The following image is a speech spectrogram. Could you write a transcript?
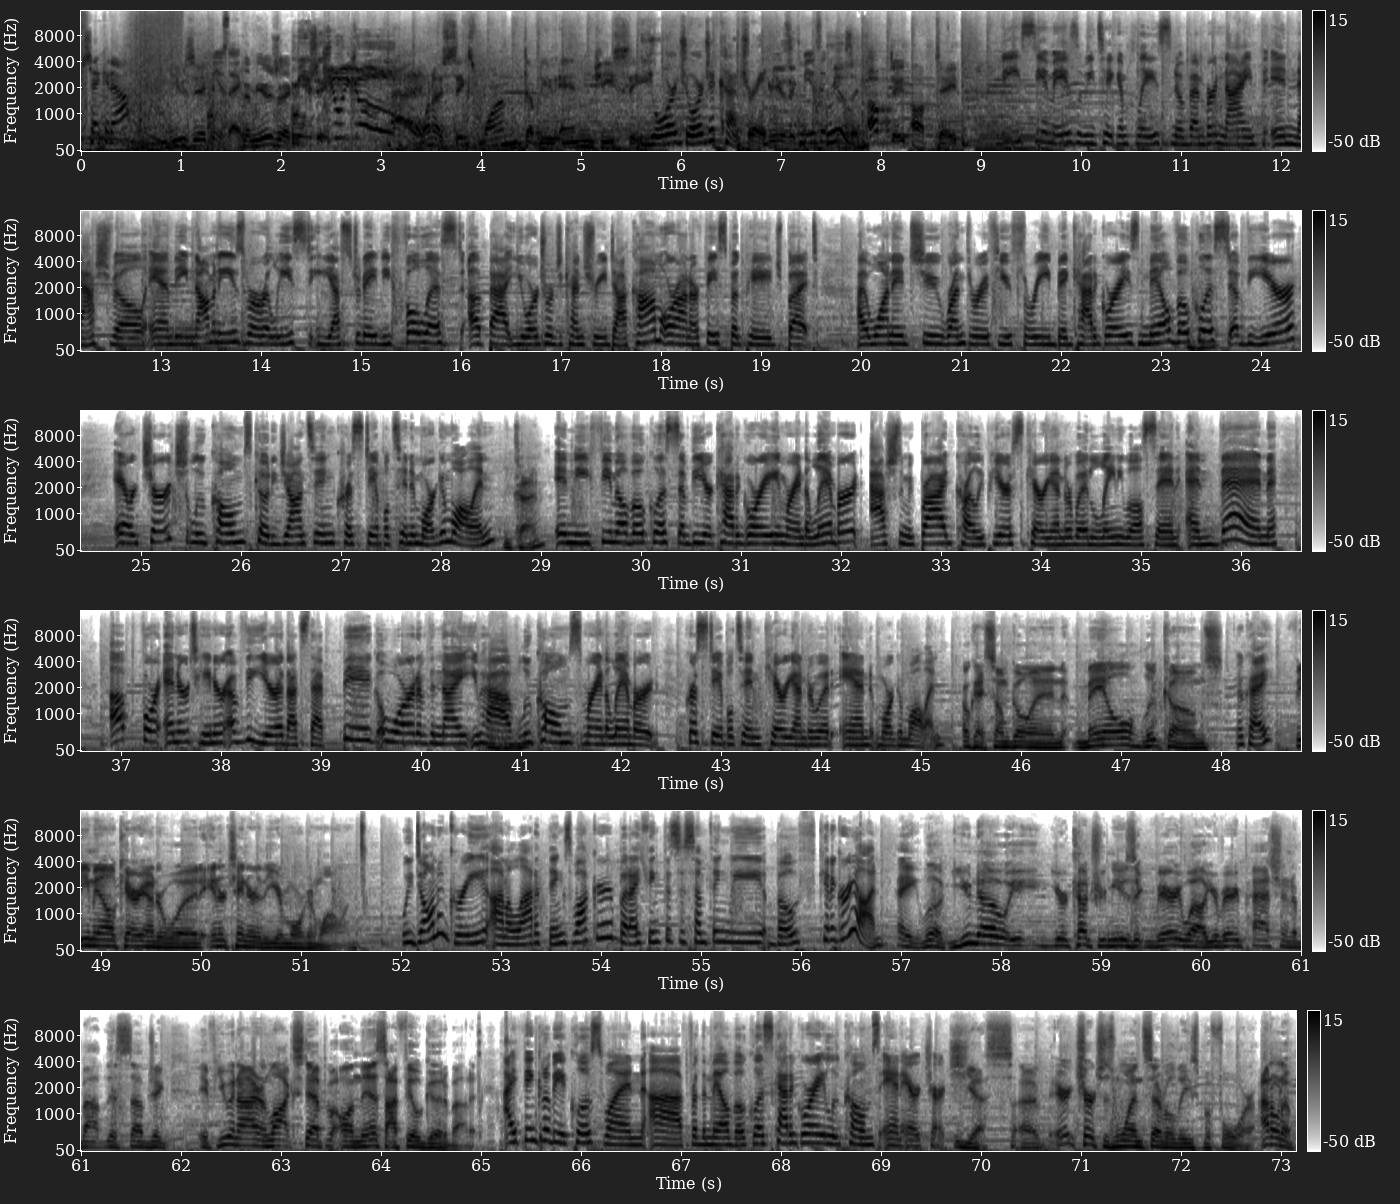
Check it out. Music. Music. The music. Music. Here we go. 1061 WNGC. Your Georgia country. Music. Music. Music. Update. Update. The CMAs will be taking place November 9th in Nashville, and the nominees were released yesterday. The full list up at yourgeorgiacountry.com or on our Facebook page, but I wanted to run through with you three big categories. Male Vocalist of the Year, Eric Church, Luke Combs, Cody Johnson, Chris Stapleton, and Morgan Wallen. Okay. In the Female Vocalist of the Year category, Miranda Lambert, Ashley McBryde, Carly Pearce, Carrie Underwood, Lainey Wilson, and then up for Entertainer of the Year, that's that big award of the night, you have mm-hmm. Luke Combs, Miranda Lambert, Chris Stapleton, Carrie Underwood, and Morgan Wallen. Okay, so I'm going male Luke Combs, Okay? female Carrie Underwood, entertainer of the year Morgan Wallen. We don't agree on a lot of things, Walker, but I think this is something we both can agree on. Hey, look, you know your country music very well. You're very passionate about this subject. If you and I are in lockstep on this, I feel good about it. I think it'll be a close one uh, for the male vocalist category, Luke Combs and Eric Church. Yes, uh, Eric Church has won several of these before. I don't know.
